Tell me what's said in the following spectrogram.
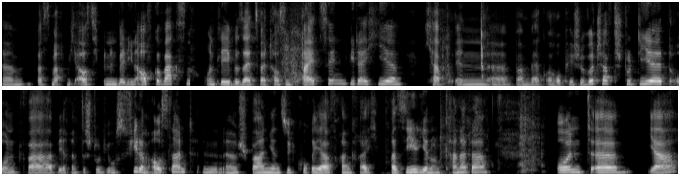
Ähm, was macht mich aus? Ich bin in Berlin aufgewachsen und lebe seit 2013 wieder hier. Ich habe in äh, Bamberg europäische Wirtschaft studiert und war während des Studiums viel im Ausland, in äh, Spanien, Südkorea, Frankreich, Brasilien und Kanada. Und äh, ja,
